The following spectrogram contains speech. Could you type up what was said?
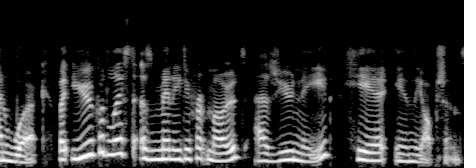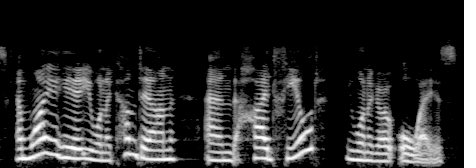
and work. But you could list as many different modes as you need here in the options. And while you're here, you want to come down and hide field. You want to go always.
